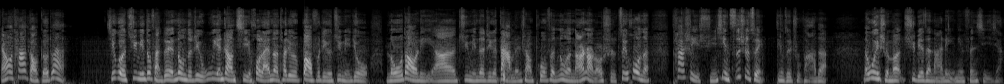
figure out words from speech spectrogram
然后他搞隔断，结果居民都反对，弄得这个乌烟瘴气。后来呢，他就报复这个居民，就楼道里啊，居民的这个大门上泼粪，弄得哪哪都是。最后呢，他是以寻衅滋事罪定罪处罚的。那为什么区别在哪里？您分析一下。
